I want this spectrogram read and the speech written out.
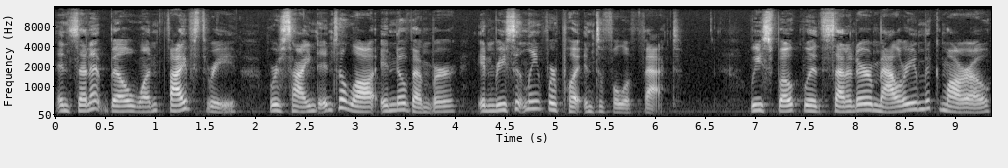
and Senate Bill 153 were signed into law in November and recently were put into full effect. We spoke with Senator Mallory McMorrow,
